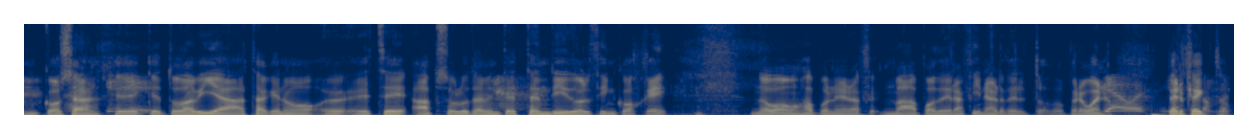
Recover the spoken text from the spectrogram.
cosas que, todavía, hasta que no eh, esté absolutamente extendido el 5G, no vamos a, poner a, poder afinar del todo. Pero bueno, perfecto.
